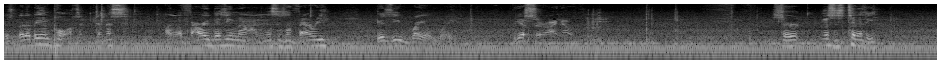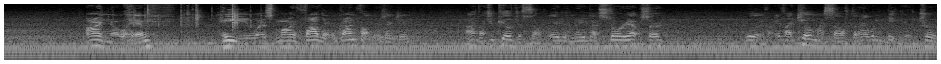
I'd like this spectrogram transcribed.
This better be important, Dennis. I'm a very busy man, and this is a very busy railway. Yes, sir, I know. Sir, this is Timothy. I know him. He was my father, grandfather's engine. I thought you killed yourself. They just made that story up, sir. Well, if, if I killed myself, then I wouldn't be here. True.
